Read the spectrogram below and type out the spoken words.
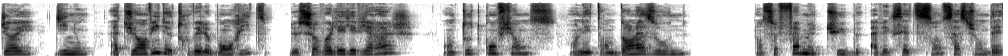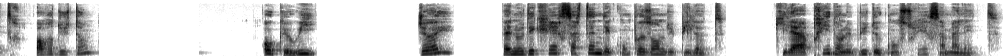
Joy, dis-nous, as-tu envie de trouver le bon rythme, de survoler les virages, en toute confiance, en étant dans la zone, dans ce fameux tube avec cette sensation d'être hors du temps? Oh que oui Joy va nous décrire certaines des composantes du pilote, qu'il a appris dans le but de construire sa mallette.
